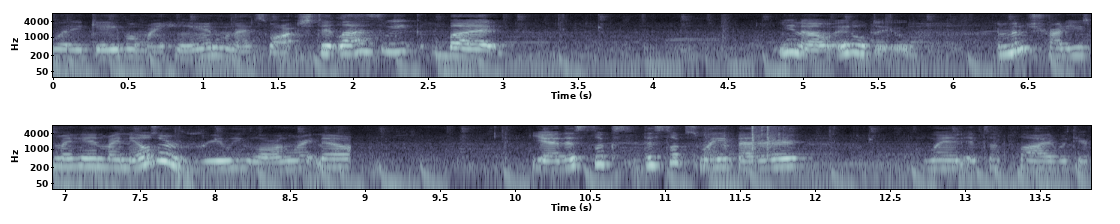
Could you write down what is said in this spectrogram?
what it gave on my hand when I swatched it last week, but you know, it'll do. I'm gonna try to use my hand. My nails are really long right now. Yeah, this looks this looks way better when it's applied with your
